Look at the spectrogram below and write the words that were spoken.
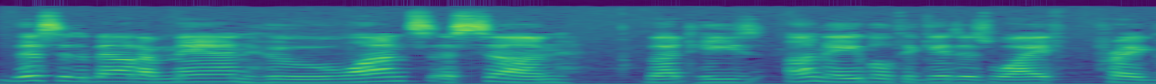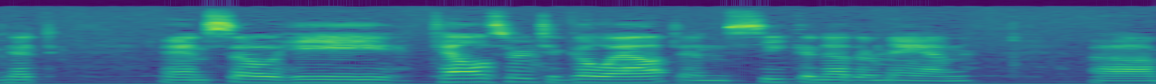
this is about a man who wants a son, but he's unable to get his wife pregnant. And so he tells her to go out and seek another man. Uh,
